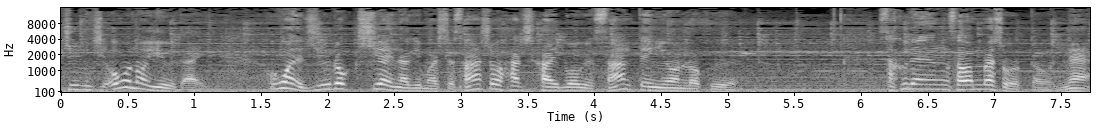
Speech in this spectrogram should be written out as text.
中日大野雄大。ここまで16試合投げまして3勝8敗防御率3.46昨年沢村賞だったのにね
